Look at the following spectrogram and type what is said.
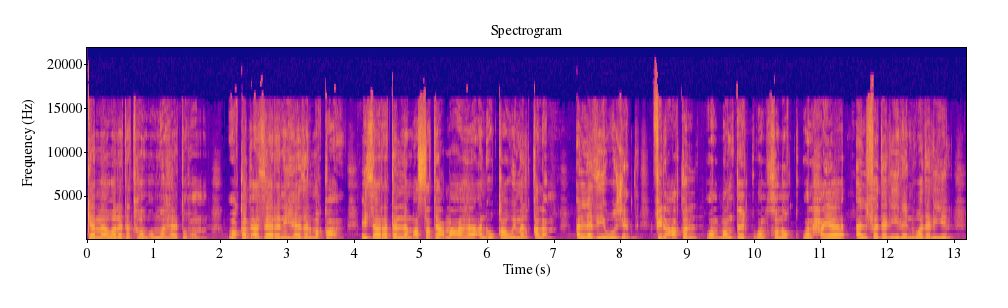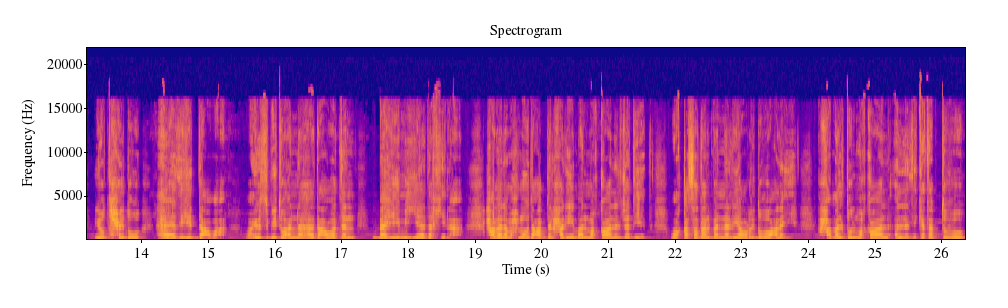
كما ولدتهم أمهاتهم. وقد أثارني هذا المقال. إثارة لم أستطع معها أن أقاوم القلم. الذي وجد في العقل والمنطق والخلق والحياء ألف دليل ودليل يدحض هذه الدعوة. ويثبت أنها دعوة بهيمية دخيله حمل محمود عبد الحليم المقال الجديد وقصد البنا ليعرضه عليه. حملت المقال الذي كتبته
